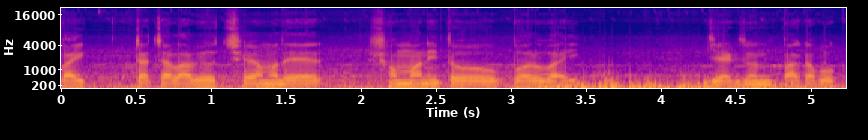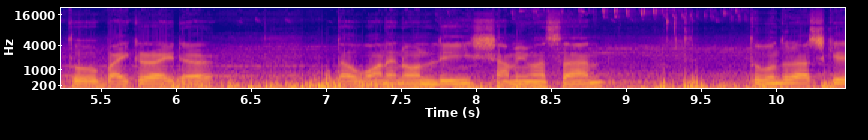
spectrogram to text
বাইকটা চালাবে হচ্ছে আমাদের সম্মানিত বড় ভাই, যে একজন পাকাপোক্ত bike rider the one and only Shamim Hasan. তো বন্ধুরা, আজকে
